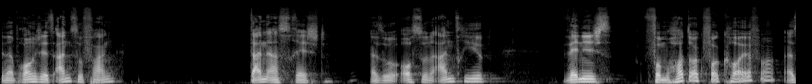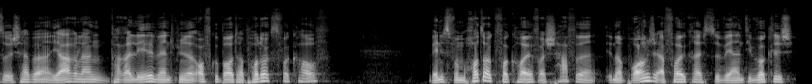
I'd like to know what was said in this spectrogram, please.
in der Branche jetzt anzufangen, dann erst recht. Also auch so ein Antrieb, wenn ich vom Hotdog-Verkäufer, also ich habe ja jahrelang parallel, wenn ich mir das aufgebaut habe, Hotdogs verkauft, wenn ich es vom Hotdog-Verkäufer schaffe, in der Branche erfolgreich zu werden, die wirklich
